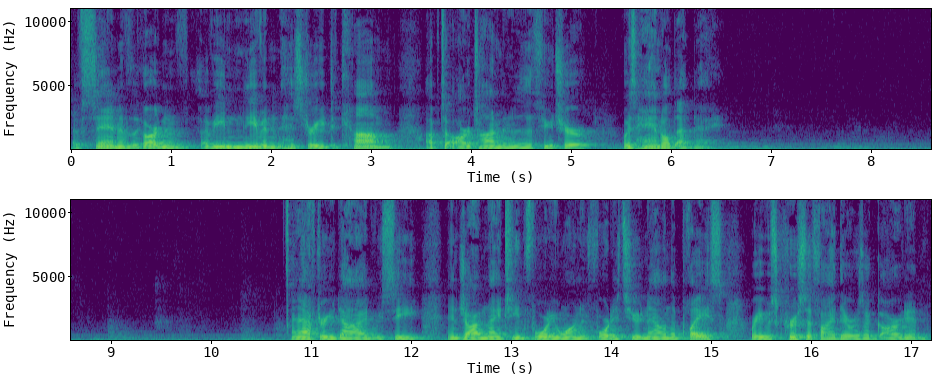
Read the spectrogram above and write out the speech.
of sin, of the Garden of Eden, even history to come up to our time and into the future was handled that day. And after he died, we see in John 19 41 and 42 now in the place where he was crucified, there was a garden.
